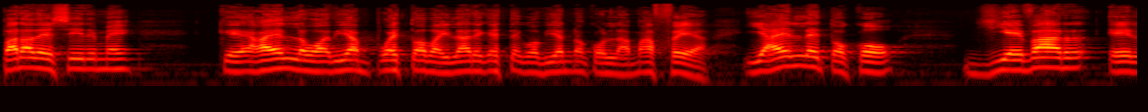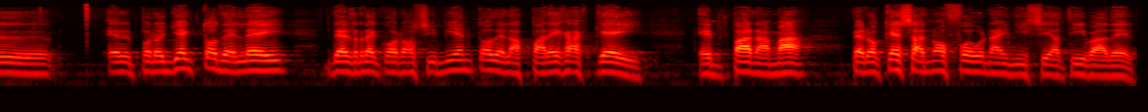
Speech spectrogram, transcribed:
para decirme que a él lo habían puesto a bailar en este gobierno con la más fea. Y a él le tocó llevar el, el proyecto de ley del reconocimiento de las parejas gay en Panamá, pero que esa no fue una iniciativa de él.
